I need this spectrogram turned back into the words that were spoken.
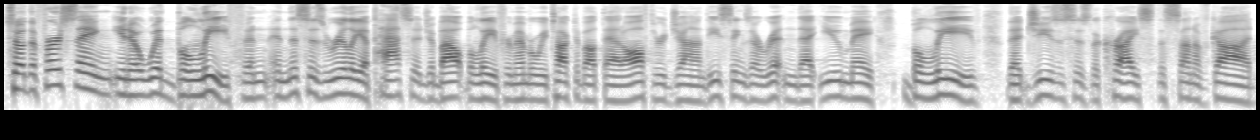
So, the first thing, you know, with belief, and, and this is really a passage about belief. Remember, we talked about that all through John. These things are written that you may believe that Jesus is the Christ, the Son of God.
